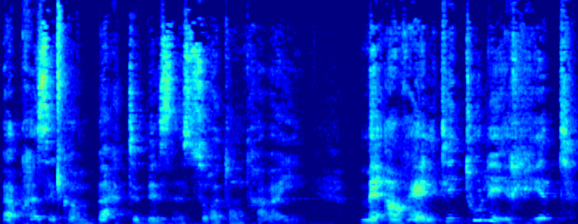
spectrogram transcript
puis après, c'est comme back to business, tu retournes travailler. Mais en réalité, tous les rites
